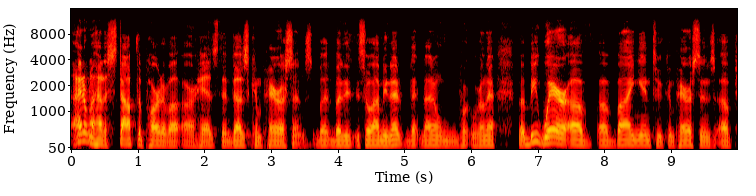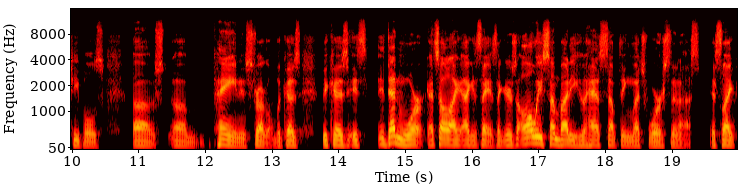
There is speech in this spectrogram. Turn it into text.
I don't know how to stop the part of our heads that does comparisons, but but so I mean that, that I don't work on that. But beware of of buying into comparisons of people's uh, um, pain and struggle because because it's it doesn't work. That's all I, I, can say. It's like there's always somebody who has something much worse than us. It's like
